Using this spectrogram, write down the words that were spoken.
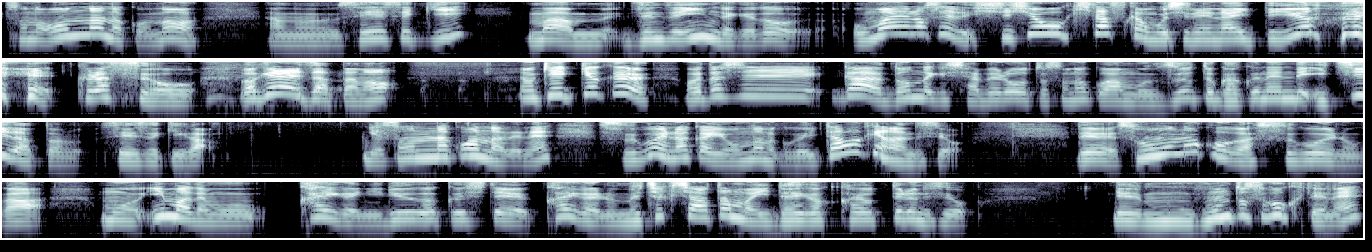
その女の子の、あの、成績まあ、全然いいんだけど、お前のせいで支障をきたすかもしれないっていうので、クラスを分けられちゃったの。でも結局、私がどんだけ喋ろうとその子はもうずっと学年で1位だったの、成績が。いや、そんなこんなでね、すごい仲いい女の子がいたわけなんですよ。で、その子がすごいのが、もう今でも海外に留学して、海外のめちゃくちゃ頭いい大学通ってるんですよ。で、もうほんとすごくてね。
